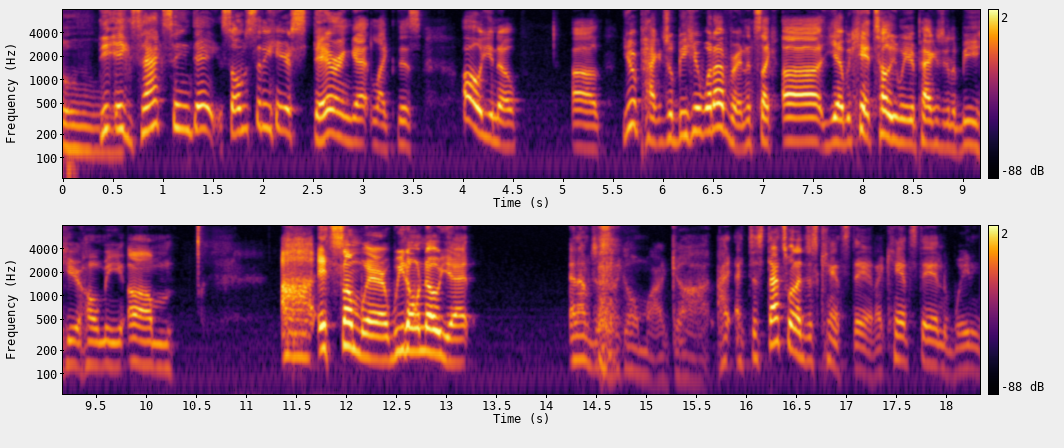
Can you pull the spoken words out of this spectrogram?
ooh. The exact same day. So I'm sitting here staring at like this, oh, you know, uh, your package will be here, whatever. And it's like, uh, yeah, we can't tell you when your package is gonna be here, homie. Um, uh, it's somewhere. We don't know yet. And I'm just like, oh my god. I, I just that's what I just can't stand. I can't stand waiting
